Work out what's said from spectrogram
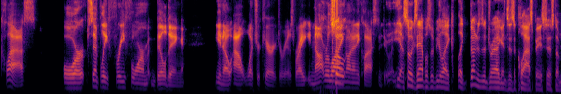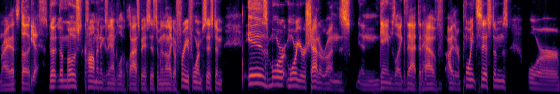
class or simply freeform building. You know, out what your character is, right? Not relying on any class to do it. Yeah. So examples would be like like Dungeons and Dragons is a class-based system, right? That's the Yes. the, the most common example of a class-based system, and then like a free form system is more more your Shadowruns and games like that that have either point systems or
